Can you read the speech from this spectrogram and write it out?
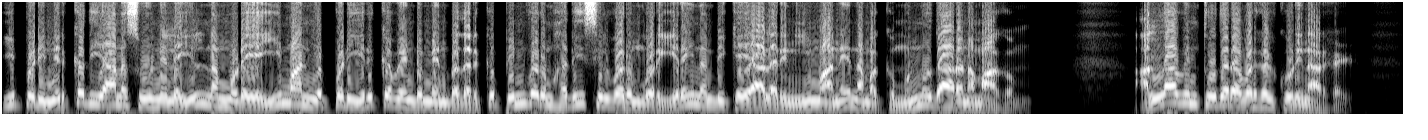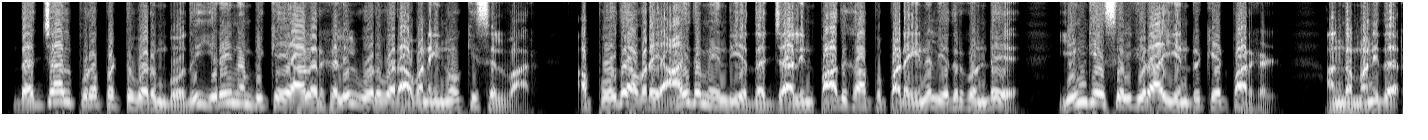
இப்படி நிற்கதியான சூழ்நிலையில் நம்முடைய ஈமான் எப்படி இருக்க வேண்டும் என்பதற்கு பின்வரும் ஹதீஸில் வரும் ஒரு இறை நம்பிக்கையாளரின் ஈமானே நமக்கு முன்னுதாரணமாகும். அல்லாவின் தூதர் அவர்கள் கூறினார்கள் தஜ்ஜால் புறப்பட்டு வரும்போது இறை நம்பிக்கையாளர்களில் ஒருவர் அவனை நோக்கி செல்வார். அப்போது அவரை ஆயுதமேந்திய தஜ்ஜாலின் பாதுகாப்பு படையினர் எதிர்கொண்டு எங்கே செல்கிறாய்? என்று கேட்பார்கள். அந்த மனிதர்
